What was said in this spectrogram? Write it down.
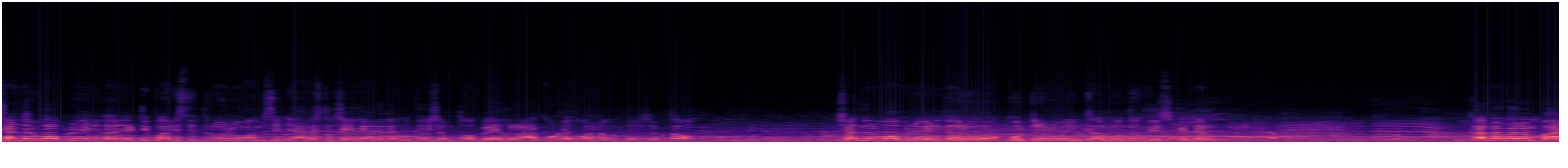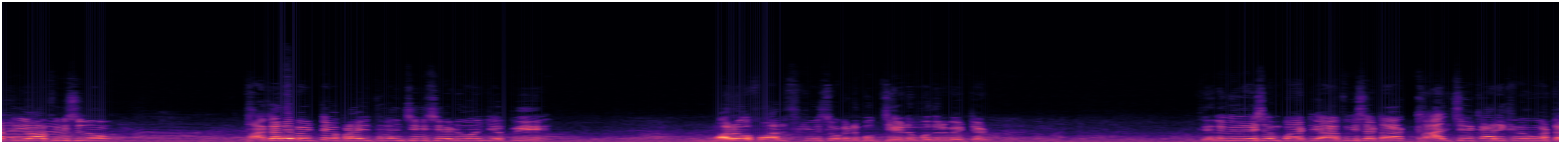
చంద్రబాబు నాయుడు గారు ఎట్టి పరిస్థితిలోనూ వంశీని అరెస్ట్ చేయాలనే ఉద్దేశంతో బెయిల్ రాకూడదు అన్న ఉద్దేశంతో చంద్రబాబు నాయుడు గారు కుట్రను ఇంకా ముందుకు తీసుకెళ్ళారు. గన్నవరం పార్టీ ఆఫీసును తగలబెట్టే ప్రయత్నం చేశాడు అని చెప్పి మరో ఫాల్స్ కేసు ఒకటి బుక్ చేయడం మొదలుపెట్టాడు. తెలుగుదేశం పార్టీ ఆఫీస్ అట కాల్చే కార్యక్రమం అట.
